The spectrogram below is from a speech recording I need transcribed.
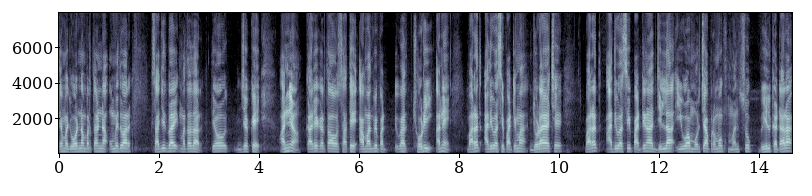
તેમજ વોર્ડ નંબર ત્રણના ઉમેદવાર સાજિદભાઈ મતદાર, તેઓ જે કે અન્ય કાર્યકર્તાઓ સાથે આમ આદમી પાર્ટી છોડી અને ભારત આદિવાસી પાર્ટીમાં જોડાયા છે. ભારત આદિવાસી પાર્ટીના જિલ્લા યુવા મોરચા પ્રમુખ મનસુખ ભીલ કટારા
